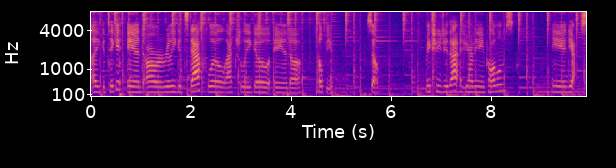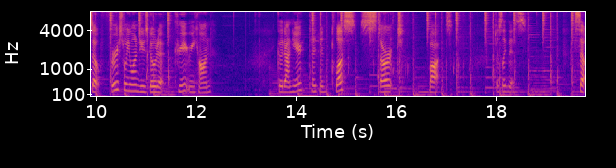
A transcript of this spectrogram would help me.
like a ticket, and our really good staff will actually go and uh, help you. So make sure you do that if you're having any problems. And yeah, so first what you want to do is go to create recon. Go down here, type in plus start bot. Just like this. So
